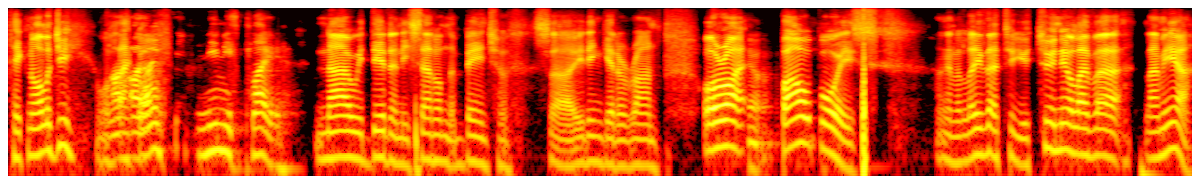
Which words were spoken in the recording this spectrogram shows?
technology or I, lack I don't of. think Ninis played. No, he didn't. He sat on the bench, so he didn't get a run. All right, yeah. Bowl boys. I'm going to leave that to you. 2 0 over Lamia.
